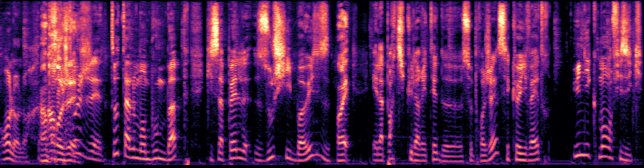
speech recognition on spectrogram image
oh là là, Un projet. totalement boom bap qui s'appelle Zushi Boys. Ouais. Et la particularité de ce projet, c'est qu'il va être uniquement en physique,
